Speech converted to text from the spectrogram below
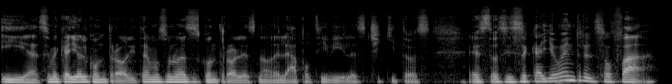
y ah, se me cayó el control y tenemos uno de esos controles, ¿no? Del Apple TV, los chiquitos, estos, y se cayó entre el sofá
